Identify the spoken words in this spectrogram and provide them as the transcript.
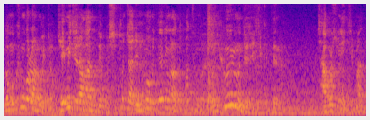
너무 큰 걸로 하는 거 있죠. 개미 지나가는데 뭐 10톤짜리 해머로 때리는 거랑 똑같은 거예요. 그건 효율 문제죠, 이제 그때는. 잡을 수는 있지만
